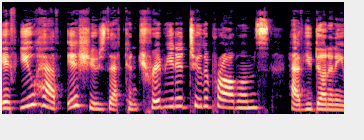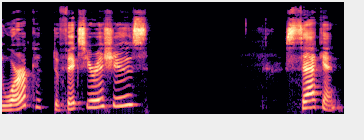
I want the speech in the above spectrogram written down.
If you have issues that contributed to the problems, have you done any work to fix your issues? Second,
